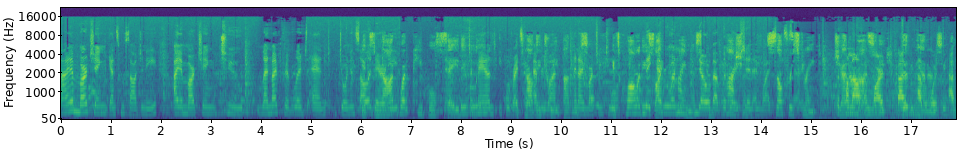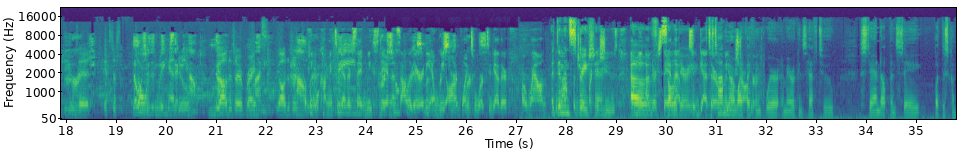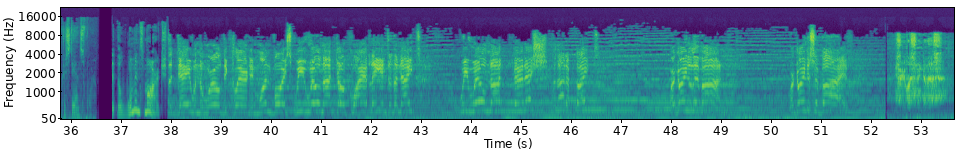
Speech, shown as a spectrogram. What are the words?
I am marching against misogyny. I am marching to lend my privilege and join in solidarity. It's not what people say they demand equal rights it's for they everyone, treat others. and I'm marching to it's qualities make like everyone kindness, know about compassion, liberation and why self-restraint, to come out and march, generosity, guys, good we have a manners, voice, we have to use courage. it. It's just Those the are only the thing we things can that do. count, we all deserve rights. money, we all deserve power. to people live. coming together saying we stand in solidarity and we are slick going to work together around A lots of different demonstration issues and we understand solidarity. that together It's a time we in are our life, I think, where Americans have to stand up and say what this country stands for. The Women's March. The day when the world declared in one voice, we will not go quietly into the night. We will not vanish without a fight. We're going to live on. We're going to survive. If you're listening to this,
